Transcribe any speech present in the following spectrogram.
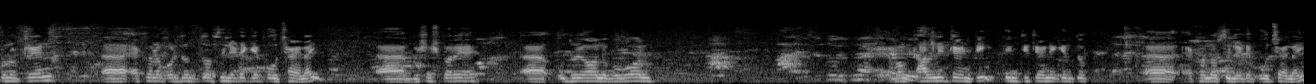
কোনো ট্রেন আহ, এখনও পর্যন্ত সিলেটে গিয়ে পৌঁছায় নাই। বিশেষ করে উদয়ন ভুবন এবং কালনি ট্রেনটি তিনটি ট্রেনই কিন্তু আহ, এখনও সিলেটে পৌঁছায় নাই।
